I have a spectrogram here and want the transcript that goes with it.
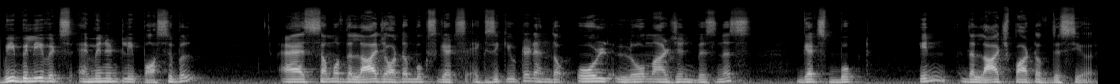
We believe it's eminently possible as some of the large order books gets executed and the old low margin business gets booked in the large part of this year.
